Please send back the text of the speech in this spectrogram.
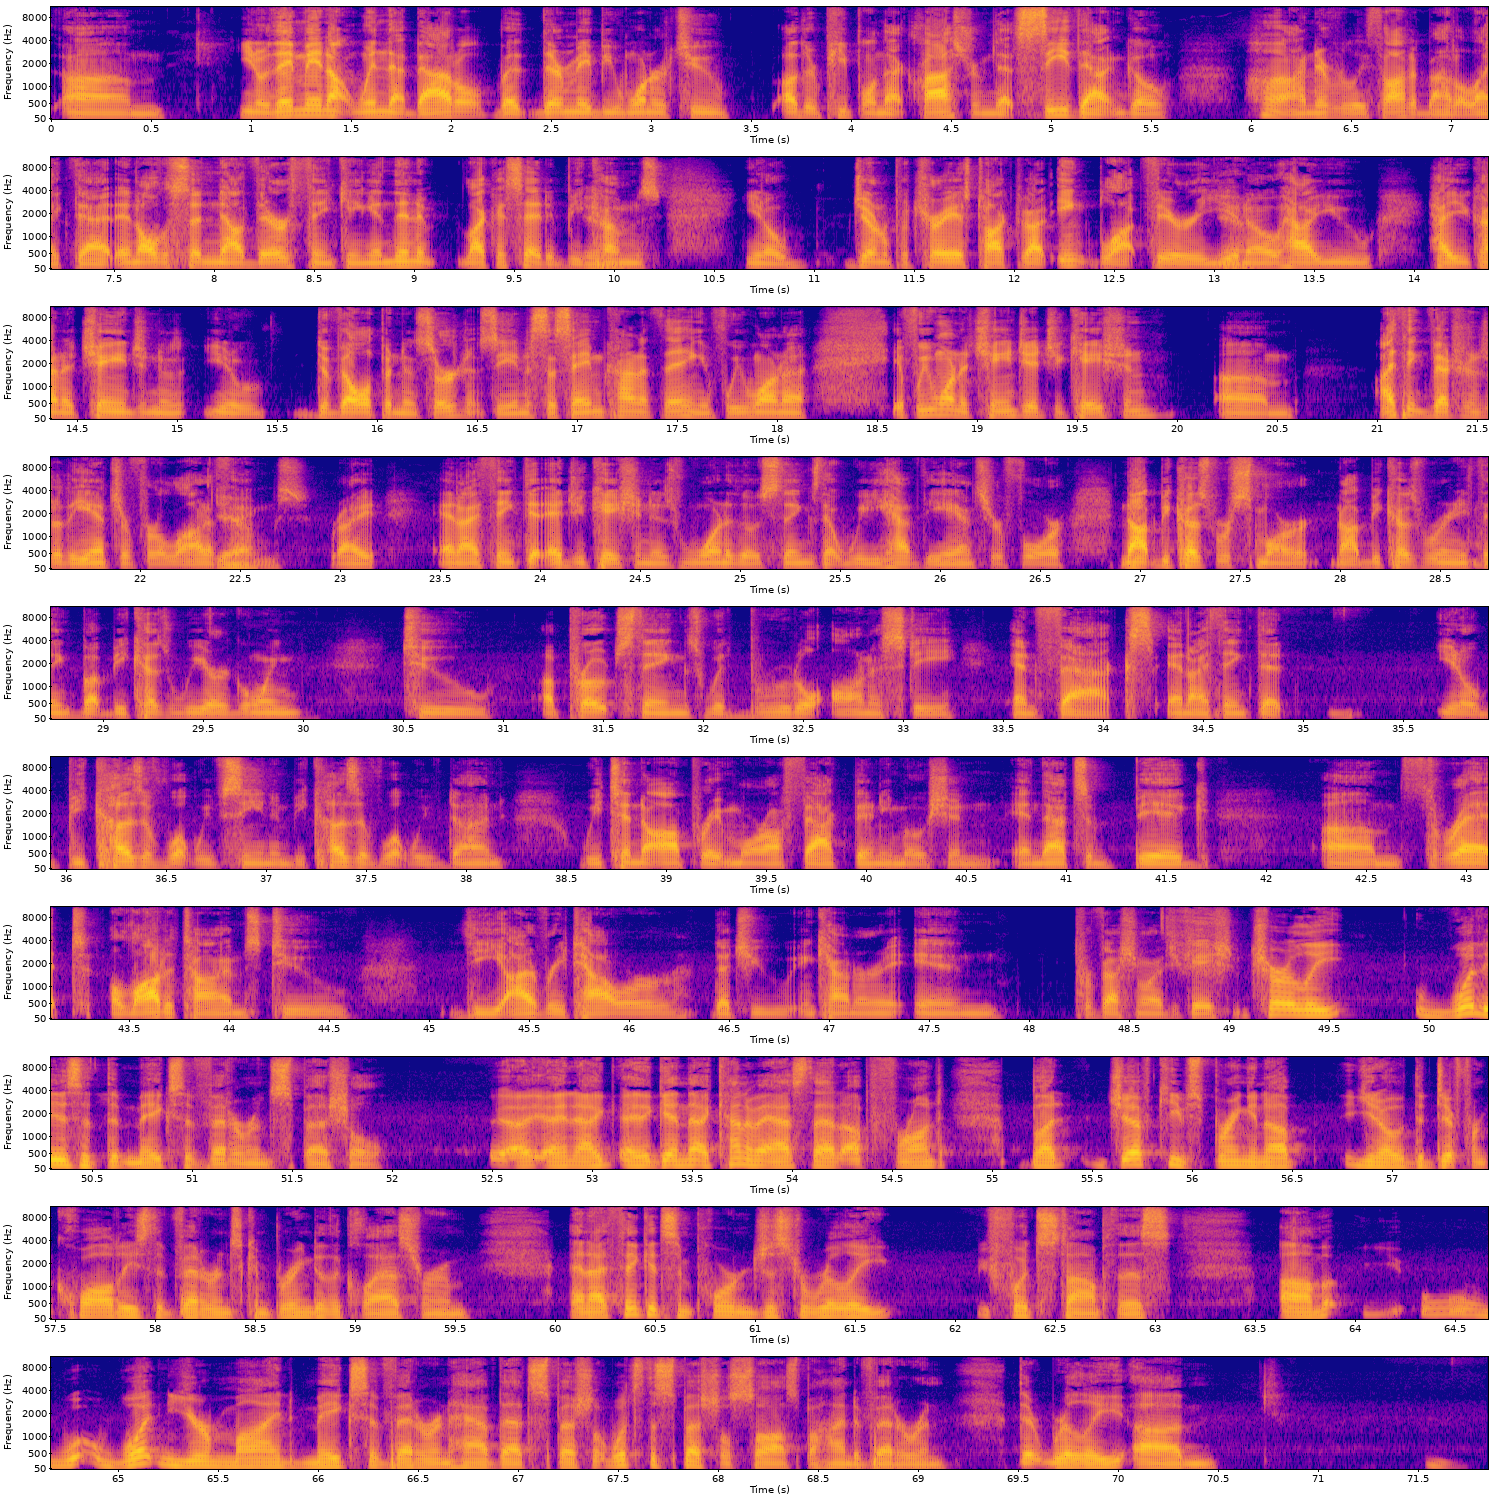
um, you know they may not win that battle, but there may be one or two other people in that classroom that see that and go, "Huh, I never really thought about it like that." And all of a sudden now they're thinking, and then it, like I said, it becomes yeah. you know General Petraeus talked about ink blot theory, you yeah. know, how you how you kind of change and you know develop an insurgency, and it's the same kind of thing. If we want to if we want to change education, um, I think veterans are the answer for a lot of yeah. things, right? And I think that education is one of those things that we have the answer for, not because we're smart, not because we're anything, but because we are going to approach things with brutal honesty and facts. And I think that, you know, because of what we've seen and because of what we've done, we tend to operate more off fact than emotion. And that's a big um, threat a lot of times to the ivory tower that you encounter in professional education. Charlie, what is it that makes a veteran special? and I again, I kind of asked that up front, but Jeff keeps bringing up, you know, the different qualities that veterans can bring to the classroom, and I think it's important just to really foot stomp this. Um, what in your mind makes a veteran have that special? What's the special sauce behind a veteran that really um,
